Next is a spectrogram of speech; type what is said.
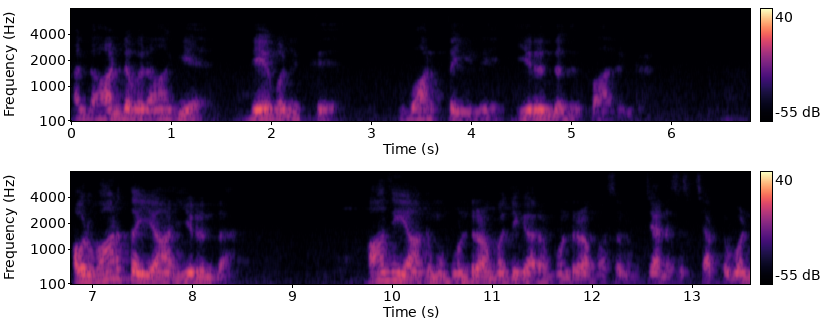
அந்த ஆண்டவராகிய தேவனுக்கு வார்த்தையிலே இருந்தது பாருங்கள். அவர் வார்த்தையா இருந்தார். ஆதி ஆகமம் ஒன்றாம் அதிகாரம் ஒன்றாம் வசனம் Genesis chapter one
